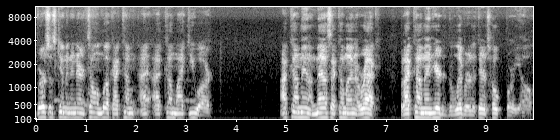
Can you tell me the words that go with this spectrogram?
Versus coming in there and telling them, look, I come I, I come like you are. I come in a mess, I come in a wreck. But I come in here to deliver that there's hope for y'all.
